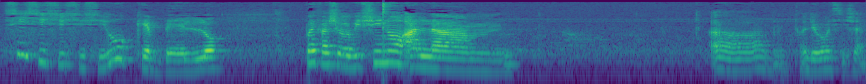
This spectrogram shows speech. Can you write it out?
Sì, sì, sì, sì, sì, uh, che bello. Poi facevo vicino alla uh, oddio come si dice,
